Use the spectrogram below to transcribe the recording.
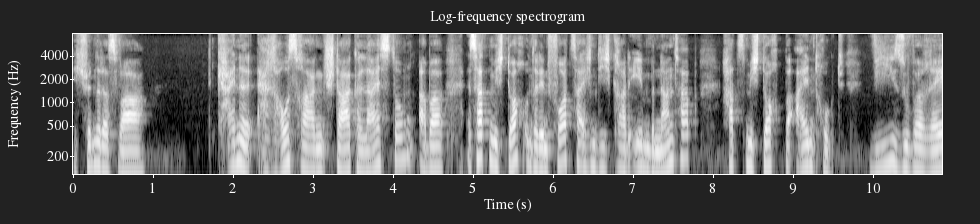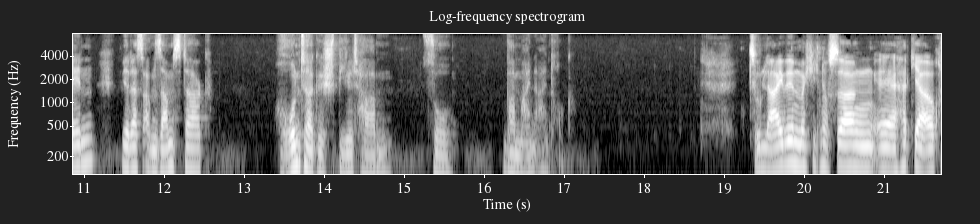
ich finde, das war keine herausragend starke Leistung, aber es hat mich doch unter den Vorzeichen, die ich gerade eben benannt habe, hat es mich doch beeindruckt, wie souverän wir das am Samstag runtergespielt haben. So war mein Eindruck. Zu Leibe möchte ich noch sagen, er hat ja auch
